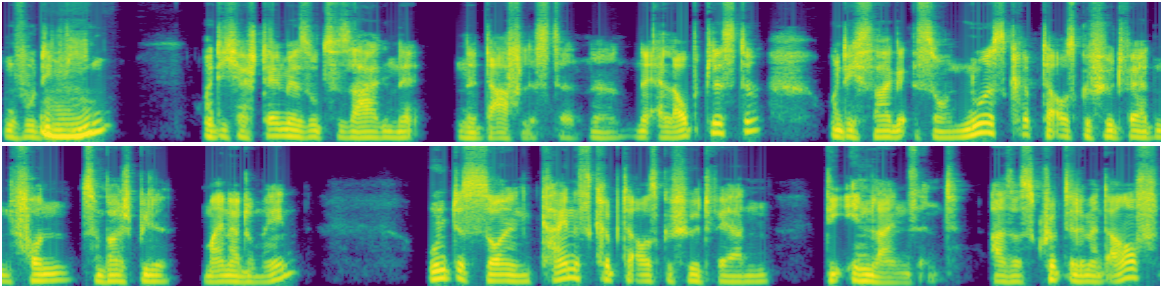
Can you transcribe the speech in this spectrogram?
und wo die mhm. liegen. Und ich erstelle mir sozusagen eine, eine Darf-Liste, eine, eine Erlaubt-Liste. Und ich sage, es sollen nur Skripte ausgeführt werden von zum Beispiel meiner Domain. Und es sollen keine Skripte ausgeführt werden, die inline sind. Also Script-Element auf,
